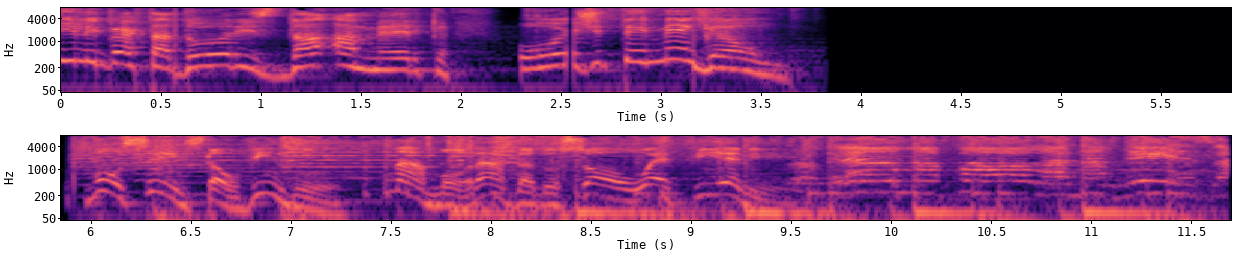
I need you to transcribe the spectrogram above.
e Libertadores da América. Hoje tem Mengão. Você está ouvindo Namorada do Sol FM. Programa Bola na Mesa,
